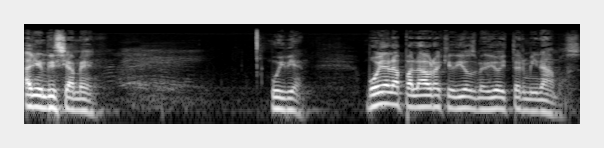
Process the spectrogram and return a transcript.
¿Alguien dice amén? Muy bien. Voy a la palabra que Dios me dio y terminamos.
